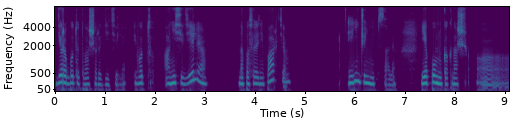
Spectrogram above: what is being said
где работают ваши родители. И вот они сидели на последней партии, и они ничего не написали. Я помню, как наш э,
